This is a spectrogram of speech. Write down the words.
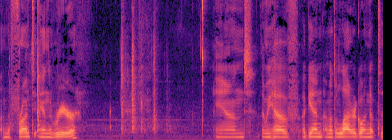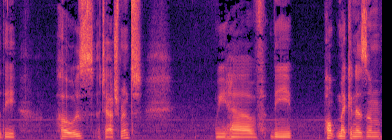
on the front and the rear. And then we have again another ladder going up to the hose attachment. We have the pump mechanism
